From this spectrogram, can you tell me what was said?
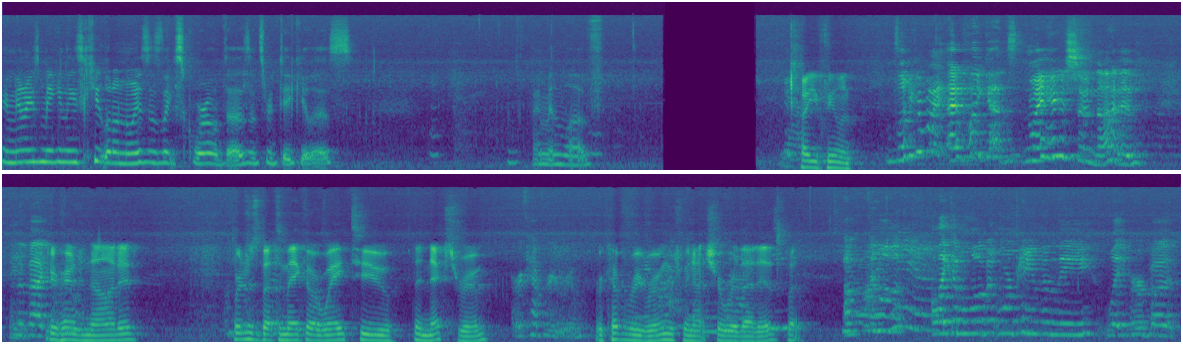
And now he's making these cute little noises like Squirrel does. It's ridiculous. I'm in love. How are you feeling? Look at my, I've like got, my hair's so knotted in the back. Your hair's knotted. We're just about to make our way to the next room, Recovery room. recovery room, which we're not sure where that is, but oh, I'm feeling like I'm a little bit more pain than the labor, but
